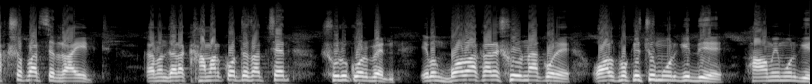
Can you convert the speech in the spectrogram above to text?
একশো পার্সেন্ট রাইট কারণ যারা খামার করতে চাচ্ছেন, শুরু করবেন এবং বড় আকারে শুরু না করে অল্প কিছু মুরগি দিয়ে ফার্মি মুরগি,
